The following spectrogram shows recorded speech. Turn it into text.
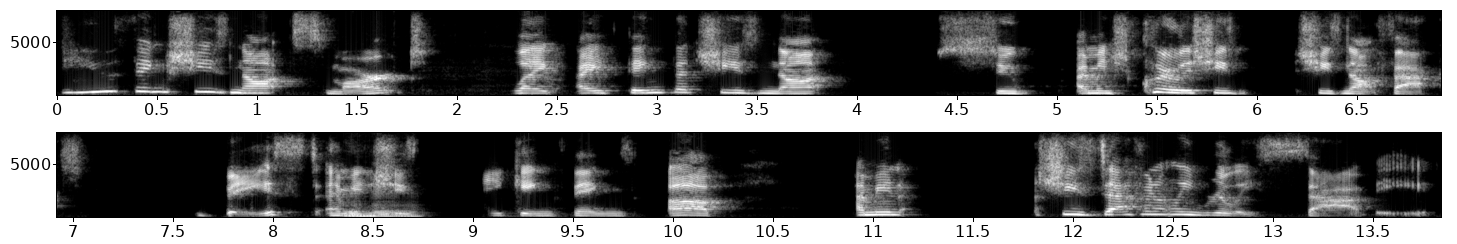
Do you think she's not smart? Like, I think that she's not super. I mean, clearly she's she's not fact based. I mean, mm-hmm. she's making things up. I mean, she's definitely really savvy.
